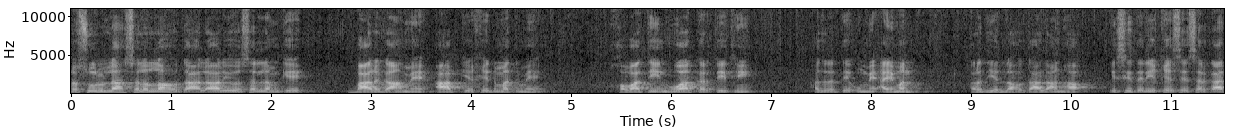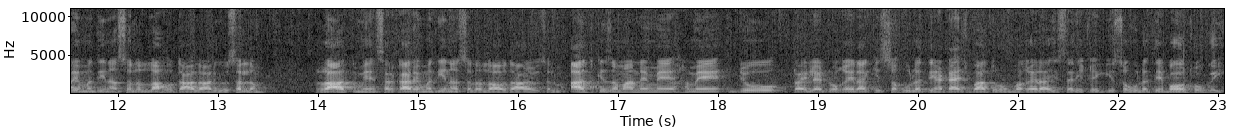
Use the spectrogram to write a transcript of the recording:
रसूलुल्लाह सल्लल्लाहु अलैहि वसल्लम के बारगाह में, आपकी खिदमत में ख़वातीन हुआ करती थीं हज़रत उम ऐमन रदी अल्लाह तहा इसी तरीके से सरकार मदीना सल्लल्लाहु अलैहि वसल्लम, रात में सरकार मदीना सल्लल्लाहु अलैहि वसल्लम, आज के ज़माने में हमें जो टॉयलेट वगैरह की सहूलतें, अटैच बाथरूम वगैरह, इस तरीके की सहूलतें बहुत हो गई।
